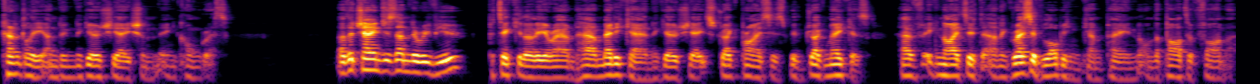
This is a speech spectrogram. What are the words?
currently under negotiation in Congress. Other changes under review, particularly around how Medicare negotiates drug prices with drug makers, have ignited an aggressive lobbying campaign on the part of pharma.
